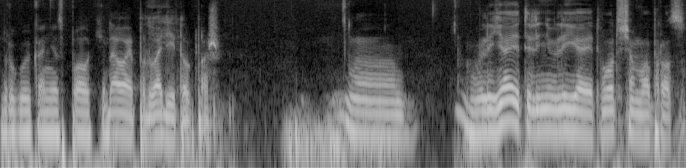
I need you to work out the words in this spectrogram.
другой конец палки. Давай, подводи итог, Паш. Э, Влияет или не влияет? Вот в чем вопрос.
